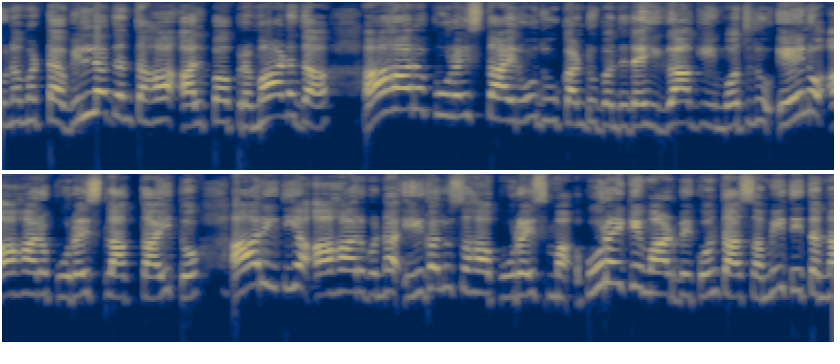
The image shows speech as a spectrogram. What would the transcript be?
ಗುಣಮಟ್ಟವಿಲ್ಲದಂತಹ ಅಲ್ಪ ಪ್ರಮಾಣದ ಆಹಾರ ಪೂರೈಸ್ತಾ ಇರೋದು ಕಂಡು ಬಂದಿದೆ ಹೀಗಾಗಿ ಮೊದಲು ಏನು ಆಹಾರ ಪೂರೈಸಲಾಗ್ತಾ ಇತ್ತು ಆ ರೀತಿಯ ಆಹಾರವನ್ನ ಈಗಲೂ ಸಹ ಪೂರೈಸ್ ಪೂರೈಕೆ ಮಾಡಬೇಕು ಅಂತ ಸಮಿತಿ ತನ್ನ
